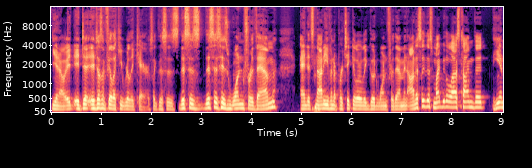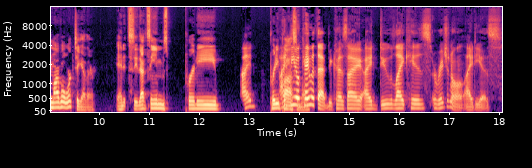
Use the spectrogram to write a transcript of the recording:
you know it, it it doesn't feel like he really cares like this is this is this is his one for them and it's not even a particularly good one for them and honestly this might be the last time that he and marvel work together and it's see that seems pretty I'd pretty possible I'd be okay with that because I I do like his original ideas.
